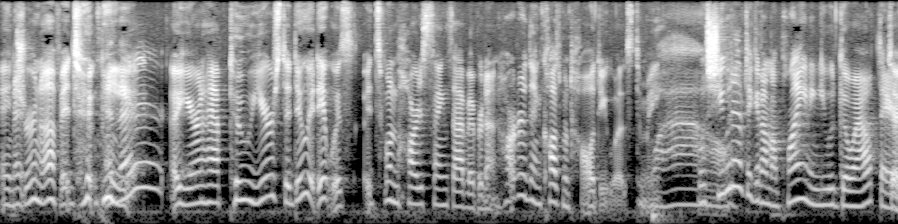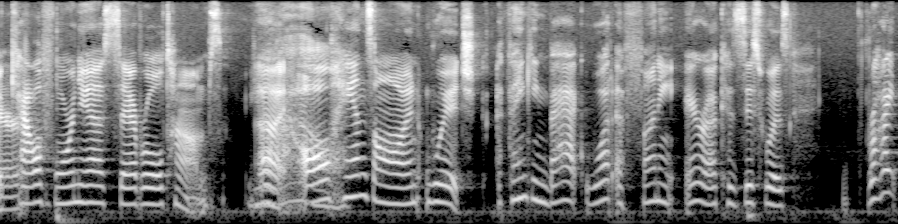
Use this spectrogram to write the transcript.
And sure enough, it took me they're- a year and a half, two years to do it. It was it's one of the hardest things I've ever done, harder than cosmetology was to me. Wow. well, she would have to get on a plane, and you would go out there To. California several times. Uh, all hands on, which thinking back, what a funny era because this was right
